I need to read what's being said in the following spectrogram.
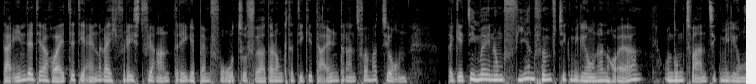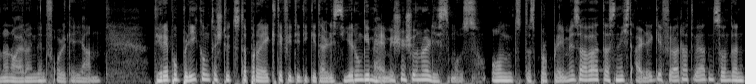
Da endet ja heute die Einreichfrist für Anträge beim Fonds zur Förderung der digitalen Transformation. Da geht es immerhin um 54 Millionen heuer und um 20 Millionen Euro in den Folgejahren. Die Republik unterstützt da Projekte für die Digitalisierung im heimischen Journalismus. Und das Problem ist aber, dass nicht alle gefördert werden, sondern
